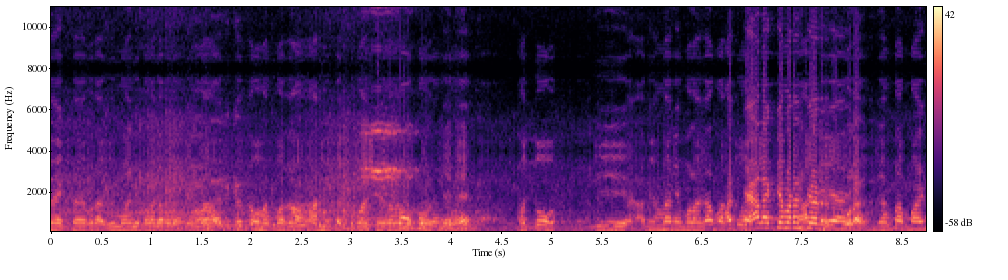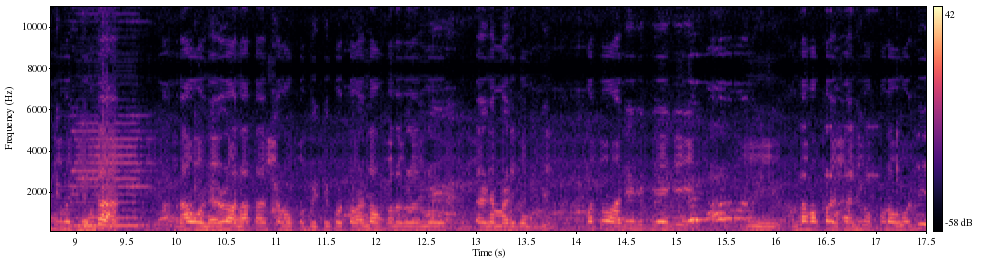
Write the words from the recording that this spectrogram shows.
ನಾಯಕ್ ಸಾಹೇಬರ ಅಭಿಮಾನಿ ಬಳಗದ ವತಿಯಿಂದ ಹುಟ್ಟುಹಬ್ಬದ ಹಾರ್ದಿಕ ಶುಭಾಶಯಗಳನ್ನು ಕೋರುತ್ತೇನೆ. ಮತ್ತು ಈ ಅಭಿಮಾನಿ ಬಳಗ ಮತ್ತು ಭಾರತೀಯ ಜನತಾ ಪಾರ್ಟಿ ವತಿಯಿಂದ ನಾವು ನೆರಳು ಅನಾಥಾಶ್ರಮಕ್ಕೆ ಭೇಟಿ ಕೊಟ್ಟು ಹಣ್ಣು ಹಂಪಲುಗಳನ್ನು ವಿತರಣೆ ಮಾಡಿ ಬಂದ್ವಿ. ಮತ್ತು ಅದೇ ರೀತಿಯಾಗಿ ಈ ಅನ್ನ ಮಕ್ಕಳ ಶಾಲೆಗೂ ಕೂಡ ಹೋಗಿ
